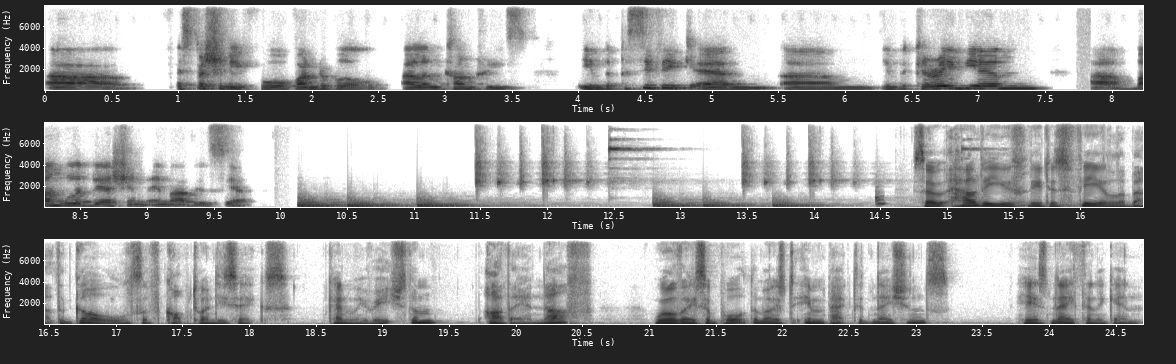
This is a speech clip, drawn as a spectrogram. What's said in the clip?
uh, especially for vulnerable island countries in the Pacific and um, in the Caribbean, uh, Bangladesh, and, and others. Yeah. So, how do youth leaders feel about the goals of COP26? Can we reach them? Are they enough? Will they support the most impacted nations? Here's Nathan again.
